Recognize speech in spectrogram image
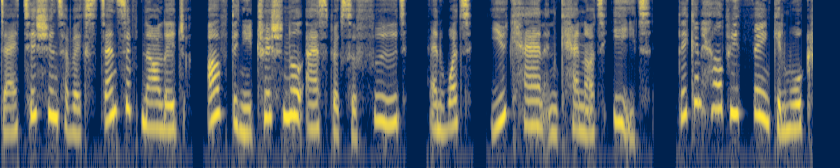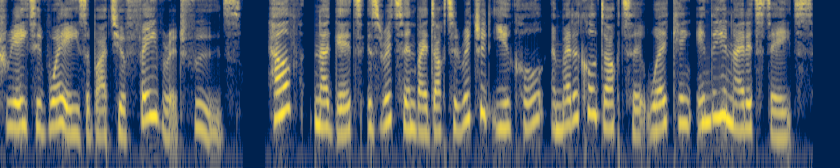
Dietitians have extensive knowledge of the nutritional aspects of food and what you can and cannot eat. They can help you think in more creative ways about your favorite foods. Health Nuggets is written by Dr. Richard Uckel, a medical doctor working in the United States.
